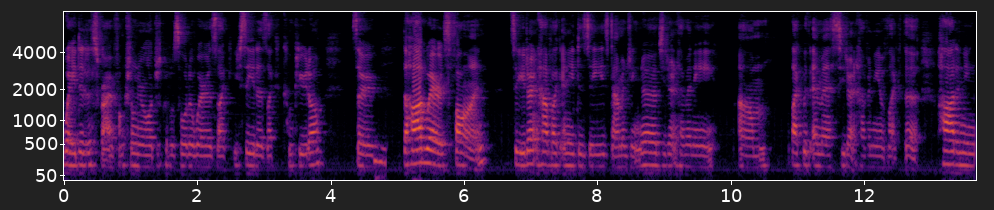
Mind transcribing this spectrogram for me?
way to describe functional neurological disorder, whereas like you see it as like a computer. So mm-hmm. the hardware is fine, so you don't have like any disease damaging nerves. You don't have any um, like with MS, you don't have any of like the hardening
